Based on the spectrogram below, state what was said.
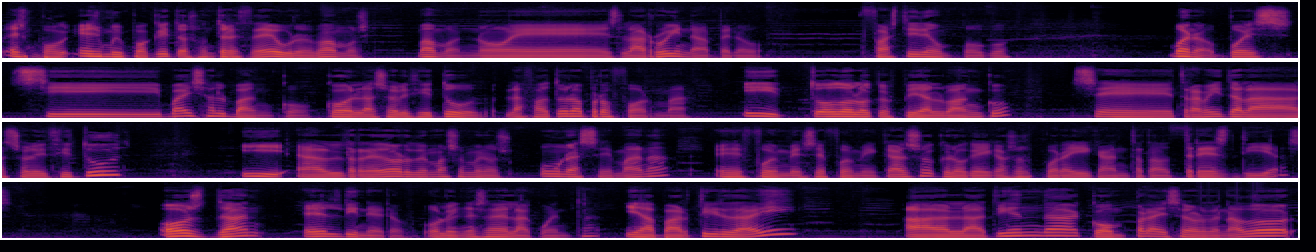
Es, es muy poquito, son 13 euros, vamos. Vamos, no es la ruina, pero fastidia un poco. Bueno, pues si vais al banco con la solicitud, la factura pro forma y todo lo que os pide el banco, se tramita la solicitud y alrededor de más o menos una semana, eh, fue, ese fue mi caso, creo que hay casos por ahí que han tardado tres días, os dan el dinero, o lo ingresan en la cuenta. Y a partir de ahí, a la tienda, compráis el ordenador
